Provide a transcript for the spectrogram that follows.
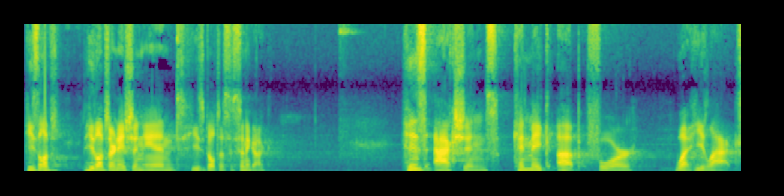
he's loved, he loves our nation and he's built us a synagogue. His actions can make up for what he lacks.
